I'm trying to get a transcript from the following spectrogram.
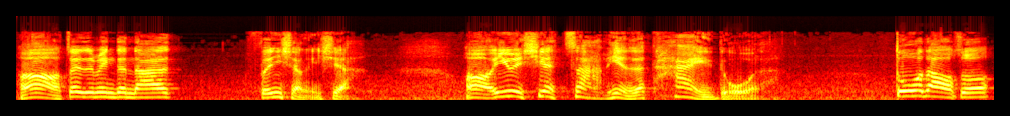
啊，在这边跟大家分享一下，哦，因为现在诈骗实在太多了，多到说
